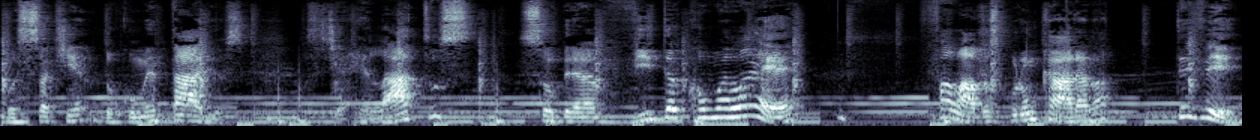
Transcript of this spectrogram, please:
você só tinha documentários. Você tinha relatos sobre a vida como ela é, faladas por um cara na TV.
